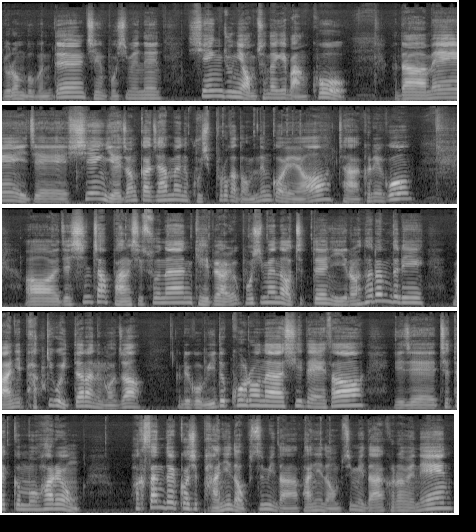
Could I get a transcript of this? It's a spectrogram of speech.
이런 부분들 지금 보시면은 시행 중이 엄청나게 많고 그 다음에 이제 시행 예정까지 하면은 90%가 넘는 거예요. 자 그리고 어 이제 신청 방식 순환 개별 보시면은 어쨌든 이런 흐름들이 많이 바뀌고 있다라는 거죠. 그리고 위드 코로나 시대에서 이제 재택근무 활용 확산될 것이 반이 넘습니다. 반이 넘습니다. 그러면은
